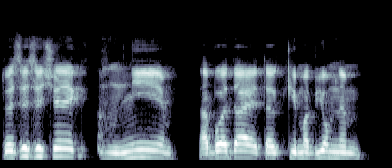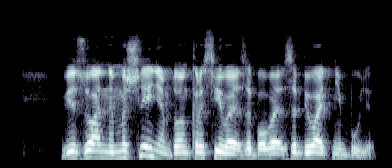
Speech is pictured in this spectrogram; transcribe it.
То есть, если человек не обладает таким объемным визуальным мышлением, то он красиво забивать не будет.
